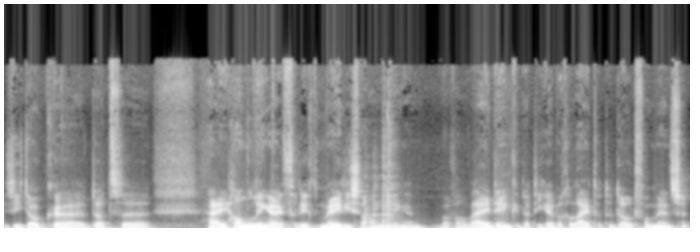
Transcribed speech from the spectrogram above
Je ziet ook uh, dat uh, hij handelingen heeft verricht, medische handelingen, waarvan wij denken dat die hebben geleid tot de dood van mensen.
